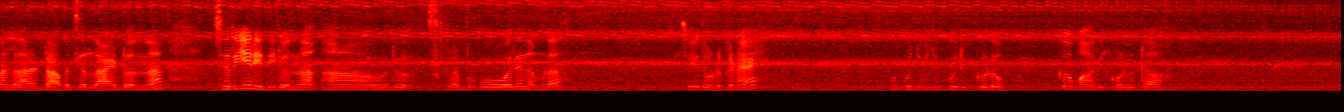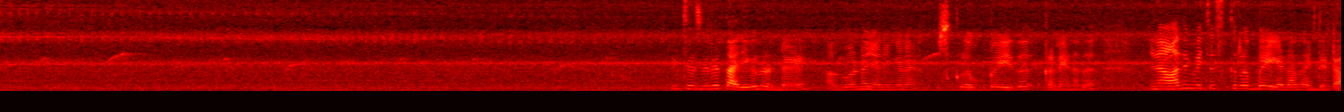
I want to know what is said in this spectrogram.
നല്ലതാണ് കേട്ടോ അപ്പോൾ ചെറുതായിട്ടൊന്ന് ചെറിയ രീതിയിലൊന്ന് ഒരു സ്ക്രബ് പോലെ നമ്മൾ ചെയ്ത് കൊടുക്കണേ. അപ്പോൾ കുഞ്ഞു കുഞ്ഞു കുരുക്കളും ഒക്കെ മാറിക്കോളൂ കേട്ടോ ഈ ചെറിയ ചെറിയ തരികളുണ്ടേ അതുകൊണ്ടാണ് ഞാനിങ്ങനെ സ്ക്രബ് ചെയ്ത് കളയണത്. ഞാൻ ആദ്യം വെച്ച് സ്ക്രബ് ചെയ്യണമെന്ന് കണ്ടിട്ടാ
